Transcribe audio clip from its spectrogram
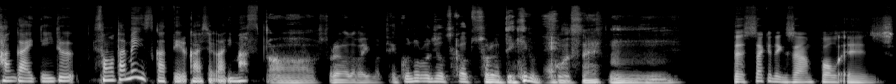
考えている、そのために使っている会社があります。ああ、それはだから今テクノロジーを使うとそれができるねそう。ですね。うん。The second example is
